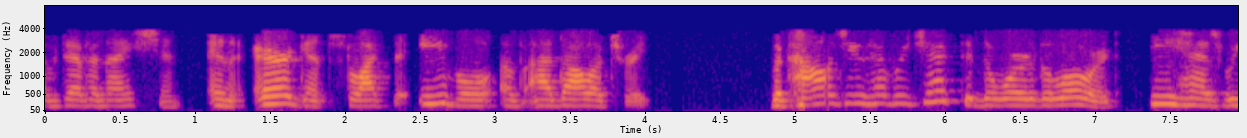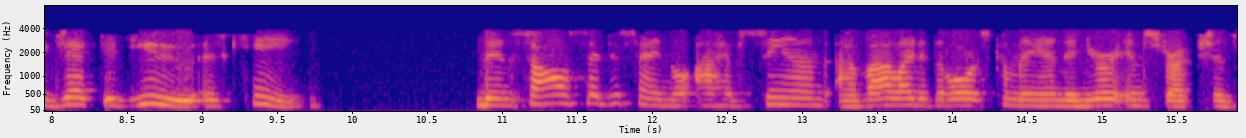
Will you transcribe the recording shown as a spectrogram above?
of divination, and arrogance like the evil of idolatry. Because you have rejected the word of the Lord, he has rejected you as king. Then Saul said to Samuel, I have sinned. I violated the Lord's command and your instructions.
